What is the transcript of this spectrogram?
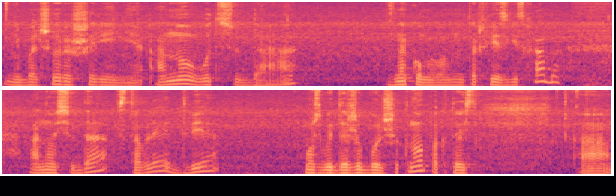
небольшое расширение? Оно вот сюда, знакомый вам интерфейс GitHub, оно сюда вставляет две, может быть даже больше кнопок. То есть а,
